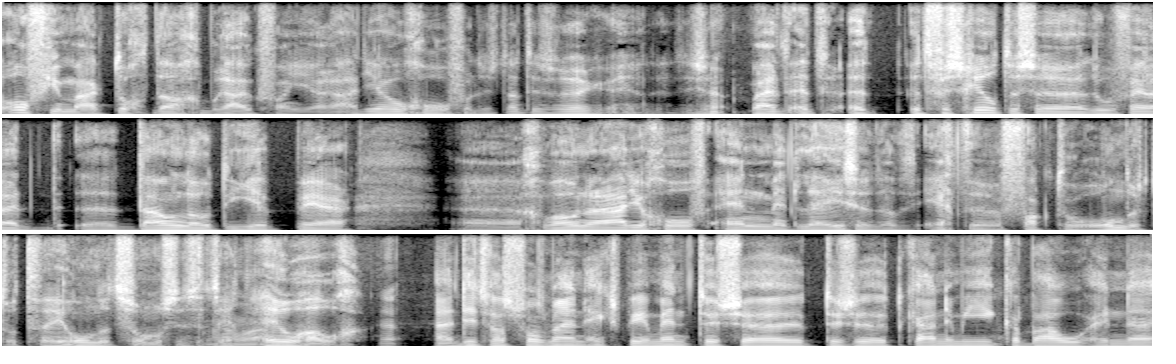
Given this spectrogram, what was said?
of je maakt toch dan gebruik van je radiogolven. Dus dat is. eh, dat is Maar het, het, het, het verschil tussen de hoeveelheid eh, download die je per eh, gewone radiogolf en met lezen, dat is echt een factor 100 tot 200 soms. Dus dat is echt heel hoog. Ja, dit was volgens mij een experiment tussen, tussen het KNMI, Cabau en eh,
